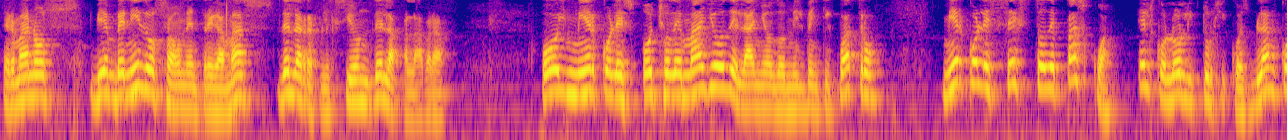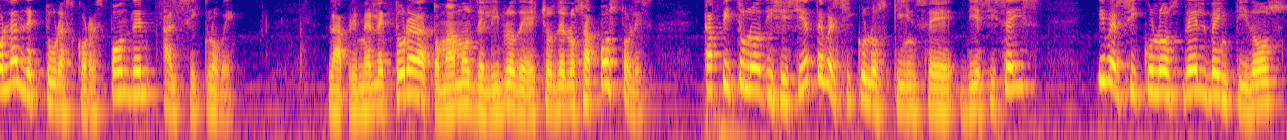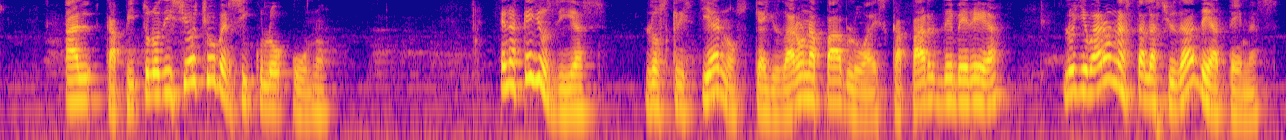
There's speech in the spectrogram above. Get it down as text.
Hermanos, bienvenidos a una entrega más de la reflexión de la palabra. Hoy miércoles 8 de mayo del año 2024, miércoles sexto de Pascua. El color litúrgico es blanco, las lecturas corresponden al ciclo B. La primera lectura la tomamos del libro de Hechos de los Apóstoles, capítulo 17, versículos 15-16 y versículos del 22 al capítulo 18, versículo 1. En aquellos días, los cristianos que ayudaron a Pablo a escapar de Berea lo llevaron hasta la ciudad de Atenas.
